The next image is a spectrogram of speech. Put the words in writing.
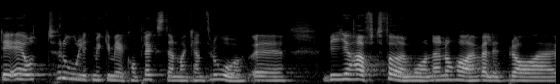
det är otroligt mycket mer komplext än man kan tro. Eh, vi har haft förmånen att ha en väldigt bra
